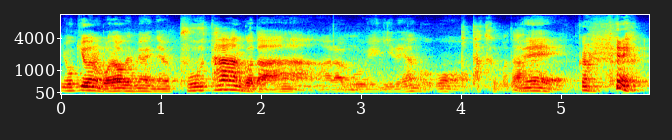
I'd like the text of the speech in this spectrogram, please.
요기요는 뭐라고 해명했냐면 부탁한 거다라고 얘기를 한 거고. 부탁한 거다. 네. 그런데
